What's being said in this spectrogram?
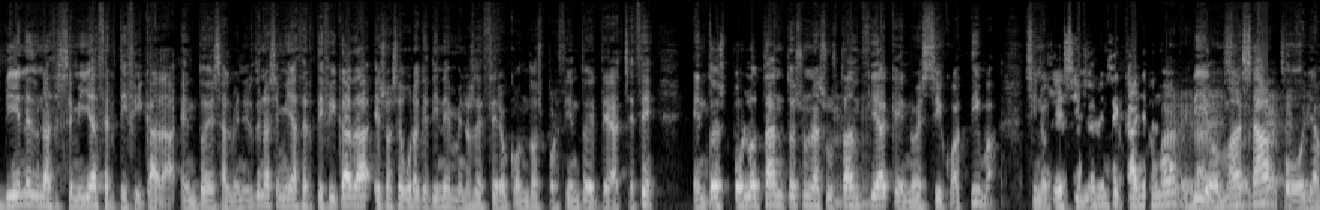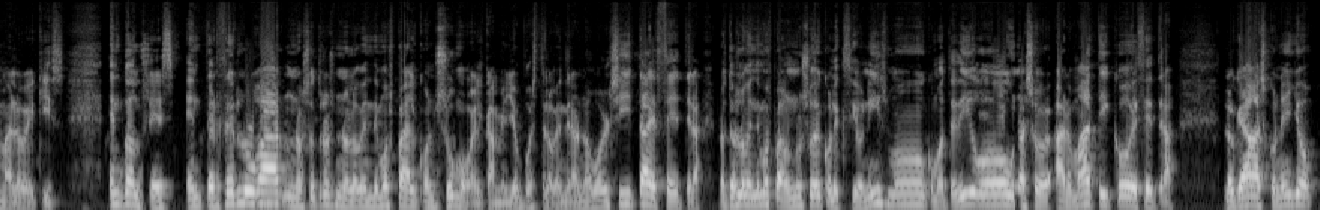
viene de una semilla certificada. Entonces, al venir de una semilla certificada, eso asegura que tiene menos de 0,2% de THC. Entonces, por lo tanto, es una sustancia que no es psicoactiva, sino que es simplemente cáñamo, Vale, biomasa eso, o llámalo X. Entonces, en tercer lugar, nosotros no lo vendemos para el consumo. El camello, pues te lo venderá en una bolsita, etcétera. Nosotros lo vendemos para un uso de coleccionismo, como te digo, un uso aromático, etcétera. Lo que hagas con ello,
